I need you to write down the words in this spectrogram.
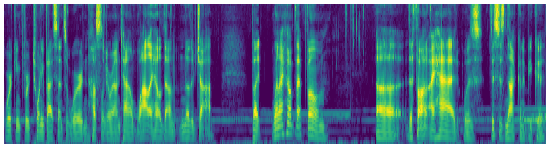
working for 25 cents a word and hustling around town while I held down another job. But when I hung up that phone, uh, the thought I had was, this is not going to be good.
